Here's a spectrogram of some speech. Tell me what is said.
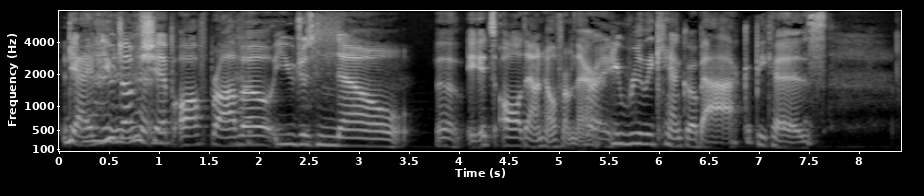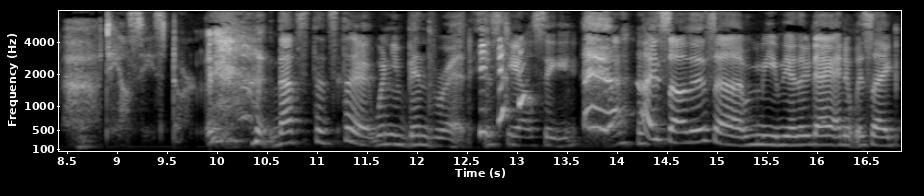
Yeah. if you jump ship off Bravo, you just know it's all downhill from there. Right. You really can't go back because TLC's dark. That's that's the when you've been through it is TLC. I saw this uh, meme the other day, and it was like.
